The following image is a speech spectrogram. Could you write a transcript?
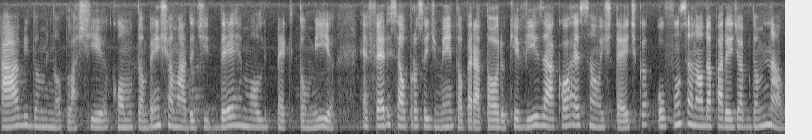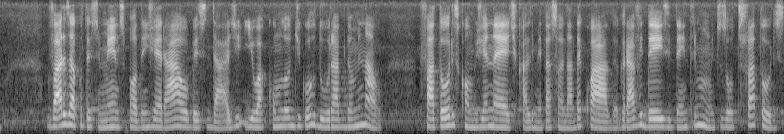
A abdominoplastia, como também chamada de dermolipectomia, refere-se ao procedimento operatório que visa a correção estética ou funcional da parede abdominal Vários acontecimentos podem gerar a obesidade e o acúmulo de gordura abdominal. Fatores como genética, alimentação inadequada, gravidez e dentre muitos outros fatores.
